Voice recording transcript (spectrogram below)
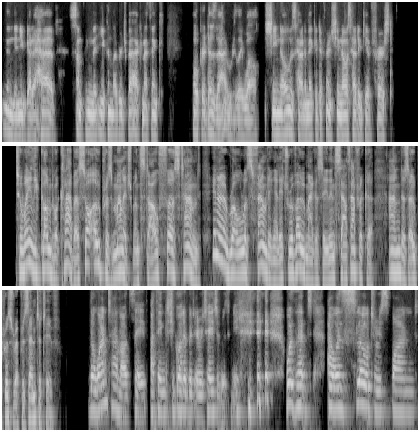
And then you've got to have something that you can leverage back. And I think Oprah does that really well. She knows how to make a difference. She knows how to give first. Tuweni Gondwe Klaba saw Oprah's management style firsthand in her role as founding editor of O magazine in South Africa and as Oprah's representative. The one time I would say I think she got a bit irritated with me was that I was slow to respond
